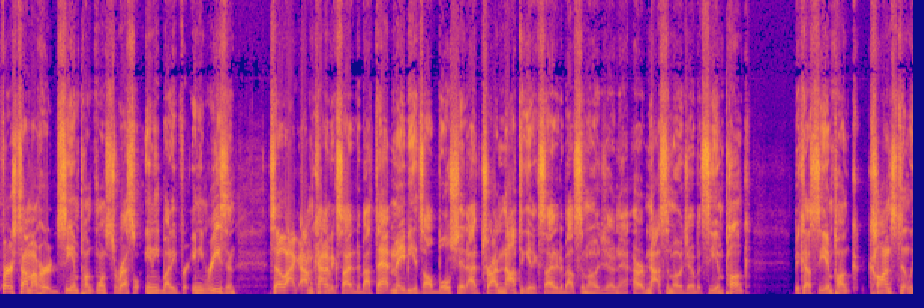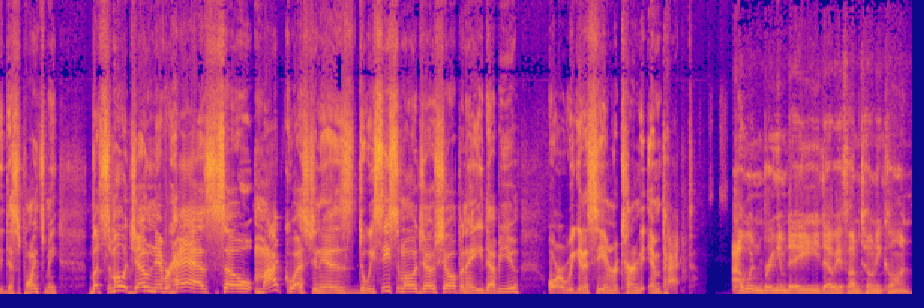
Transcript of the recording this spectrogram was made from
First time I've heard CM Punk wants to wrestle anybody for any reason. So I, I'm kind of excited about that. Maybe it's all bullshit. I try not to get excited about Samoa Joe now, or not Samoa Joe, but CM Punk, because CM Punk constantly disappoints me. But Samoa Joe never has. So my question is, do we see Samoa Joe show up in AEW, or are we going to see him return to Impact? I wouldn't bring him to AEW if I'm Tony Khan.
